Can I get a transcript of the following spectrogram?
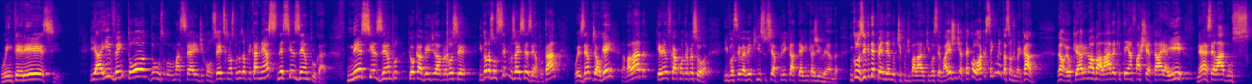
o interesse. E aí vem toda uma série de conceitos que nós podemos aplicar nesse, nesse exemplo, cara. Nesse exemplo que eu acabei de dar para você. Então nós vamos sempre usar esse exemplo, tá? O exemplo de alguém na balada querendo ficar com outra pessoa. E você vai ver que isso se aplica a técnicas de venda. Inclusive, dependendo do tipo de balada que você vai, a gente até coloca segmentação de mercado. Não, eu quero ir numa balada que tenha faixa etária aí, né, sei lá, dos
